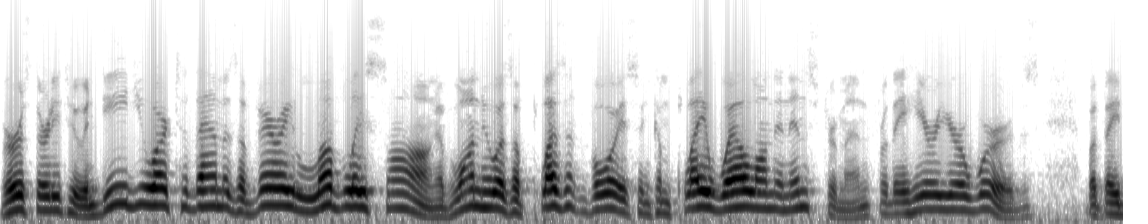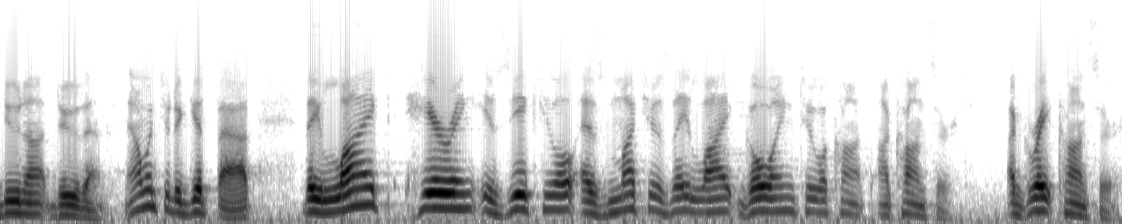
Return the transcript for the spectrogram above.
Verse 32, Indeed you are to them as a very lovely song of one who has a pleasant voice and can play well on an instrument, for they hear your words, but they do not do them. Now I want you to get that. They liked hearing Ezekiel as much as they liked going to a, con- a concert, a great concert.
